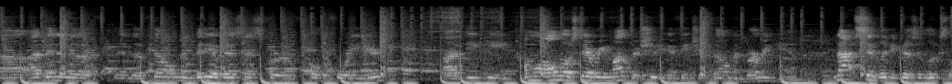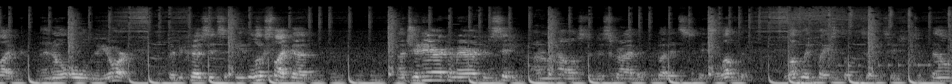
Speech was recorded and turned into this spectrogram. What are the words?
Uh, I've been in the, in the film and video business for over 40 years. I've DP'd almost every month they're shooting a feature film in Birmingham. Not simply because it looks like an old, old New York, but because it's, it looks like a, a generic American city. I don't know how else to describe it, but it's it's lovely. Lovely place to, to, to, to film.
